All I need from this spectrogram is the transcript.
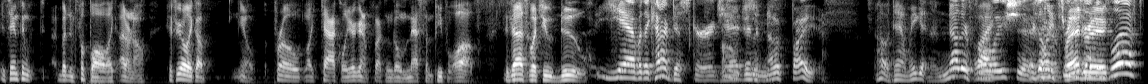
It's same thing, but in football, like I don't know, if you're like a you know pro like tackle, you're gonna fucking go mess some people up because that's what you do. yeah, but they kind of discourage Oh, it. just another fight. oh damn, we getting another fight. Holy shit. There's only three Frederic. seconds left.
